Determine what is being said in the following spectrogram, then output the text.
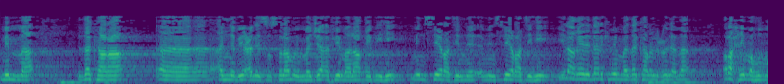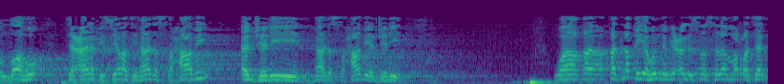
مما ذكر النبي عليه الصلاة والسلام مما جاء في مناقبه من سيرة من سيرته إلى غير ذلك مما ذكر العلماء رحمهم الله تعالى في سيرة هذا الصحابي الجليل هذا الصحابي الجليل. وقد لقيه النبي عليه الصلاة والسلام مرة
